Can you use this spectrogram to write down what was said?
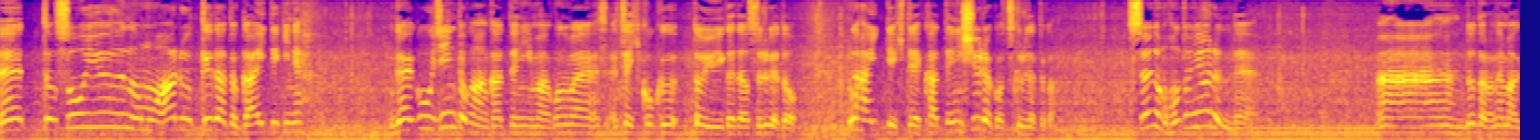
えー、っとそういうのもあるけどあと外敵ね外国人とかが勝手に、まあ、この場合敵国という言い方をするけどが入ってきて勝手に集落を作るだとか。そういうのも本当にあるんで。あーどうだろうね、まあ、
